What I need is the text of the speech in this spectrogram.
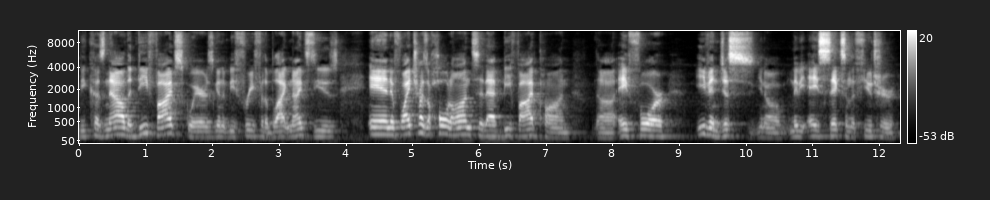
because now the d5 square is going to be free for the black knights to use. And if white tries to hold on to that b5 pawn, uh, a4, even just, you know, maybe a6 in the future,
